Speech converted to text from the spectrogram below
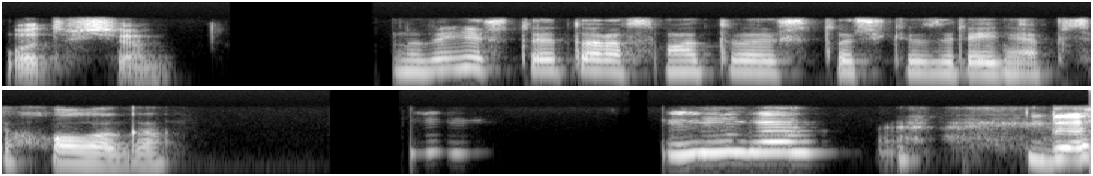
Вот все. Ну, видишь, ты это рассматриваешь с точки зрения психолога. Ну да. Да.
